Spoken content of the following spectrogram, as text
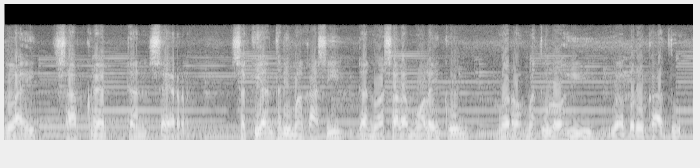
like, subscribe, dan share. Sekian terima kasih dan wassalamualaikum warahmatullahi wabarakatuh.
